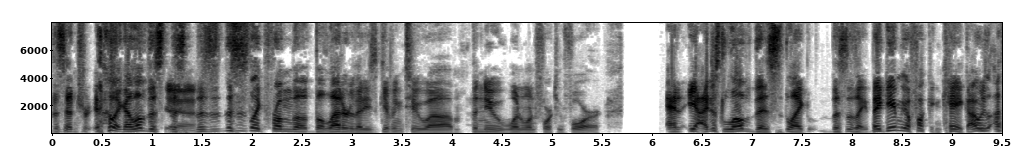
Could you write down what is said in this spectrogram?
this entry. like I love this this this is this is like from the the letter that he's giving to um the new 11424. And yeah, I just love this. Like this is like they gave me a fucking cake. I was I,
